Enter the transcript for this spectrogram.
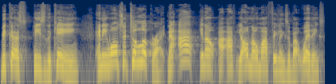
because he's the king and he wants it to look right. Now, I, you know, I, I, y'all know my feelings about weddings.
